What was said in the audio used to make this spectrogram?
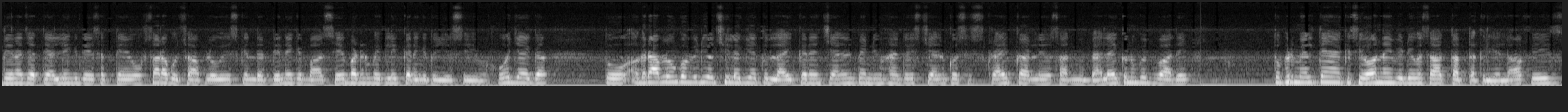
देना चाहते हैं लिंक दे सकते हैं, वो सारा कुछ आप लोग इसके अंदर देने के बाद सेव बटन पर क्लिक करेंगे तो ये सेव हो जाएगा। तो अगर आप लोगों को वीडियो अच्छी लगी है तो लाइक करें, चैनल पे न्यू है तो इस चैनल को सब्सक्राइब कर लें और साथ में बेल आइकन को दबा दें। तो फिर मिलते हैं किसी और नई वीडियो के साथ, तब तक के लिए अल्लाह हाफिज़।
